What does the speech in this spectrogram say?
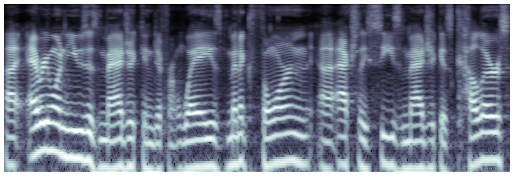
Uh, everyone uses magic in different ways. Mennik Thorn uh, actually sees magic as colors,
